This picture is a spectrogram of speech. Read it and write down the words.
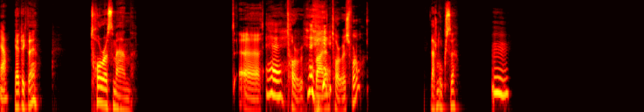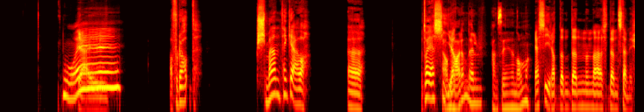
Ja. Helt riktig. Taurusman. Uh, Eh, tor hva er en Taurus for noe? Det er sånn okse. mm. Noe Jeg- Ja, for da Oxman, tenker jeg, da. Uh, vet du hva, jeg Ja, sier, de at, har en del fancy navn, da. jeg sier at den, den, den stemmer.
